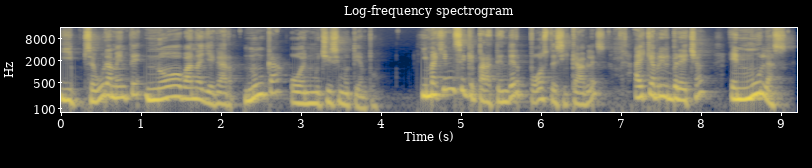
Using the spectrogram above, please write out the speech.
y seguramente no van a llegar nunca o en muchísimo tiempo. Imagínense que para tender postes y cables hay que abrir brecha en mulas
